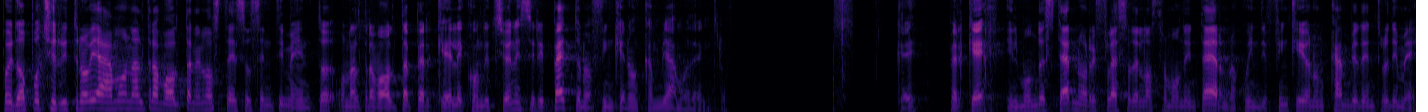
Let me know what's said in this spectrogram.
poi dopo ci ritroviamo un'altra volta nello stesso sentimento, un'altra volta perché le condizioni si ripetono finché non cambiamo dentro. Ok? Perché il mondo esterno è un riflesso del nostro mondo interno, quindi finché io non cambio dentro di me,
